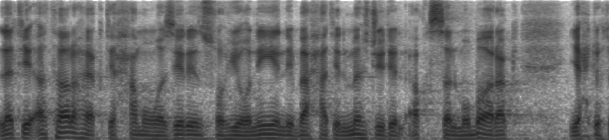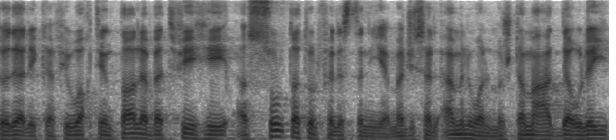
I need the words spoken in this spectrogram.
التي أثارها اقتحام وزير صهيوني لباحة المسجد الأقصى المبارك. يحدث ذلك في وقت طالبت فيه السلطة الفلسطينية مجلس الأمن والمجتمع الدولي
